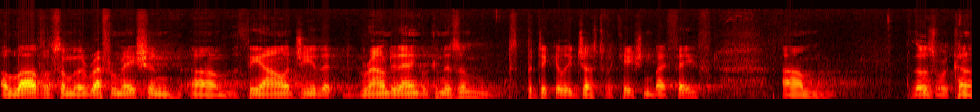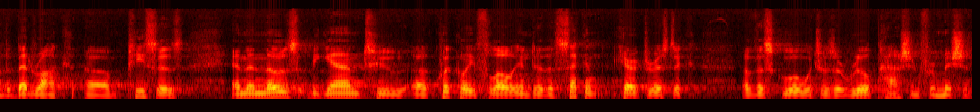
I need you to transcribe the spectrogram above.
a love of some of the Reformation um, theology that grounded Anglicanism, particularly justification by faith. Um, those were kind of the bedrock uh, pieces. And then those began to uh, quickly flow into the second characteristic of the school, which was a real passion for mission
